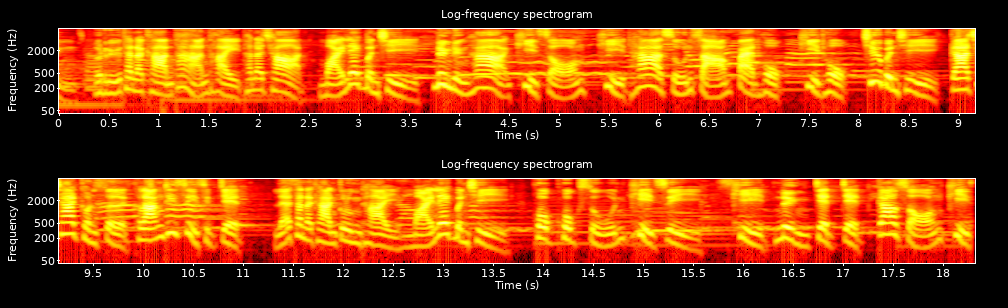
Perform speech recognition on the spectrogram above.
024753081 หรือธนาคารทหารไทยธนชาติ หมายเลขบัญชี 115ขีด2ขีด50386ขีด6ชื่อบัญชี กาชาติคอนเสิร์ตครั้งที่ 47 และธนาคารกรุงไทย หมายเลขบัญชี 660ขีด4ขีด17792ขีด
